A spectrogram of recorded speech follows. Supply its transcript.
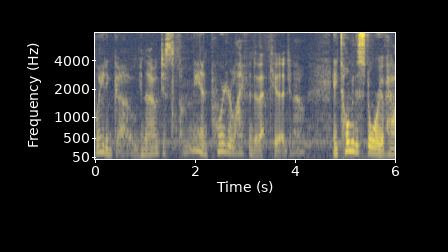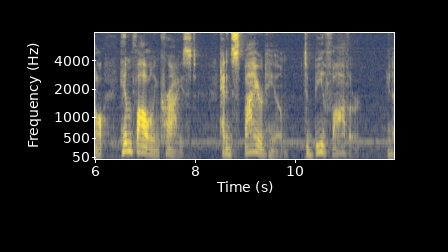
way to go, you know? Just, oh man, pour your life into that kid, you know? And he told me the story of how him following Christ had inspired him to be a father, you know?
